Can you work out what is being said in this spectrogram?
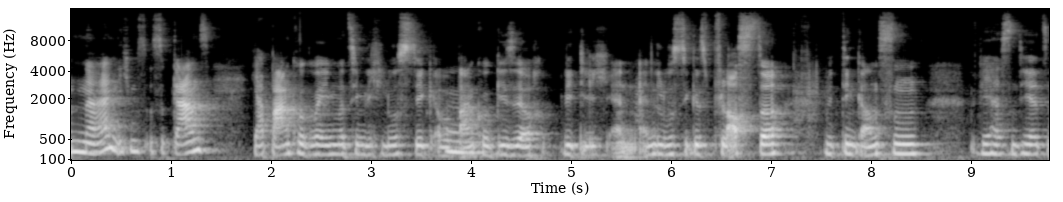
Nein, ich muss so ganz. Ja, Bangkok war immer ziemlich lustig, aber Bangkok ist ja auch wirklich ein, ein lustiges Pflaster mit den ganzen, wie heißen die jetzt?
